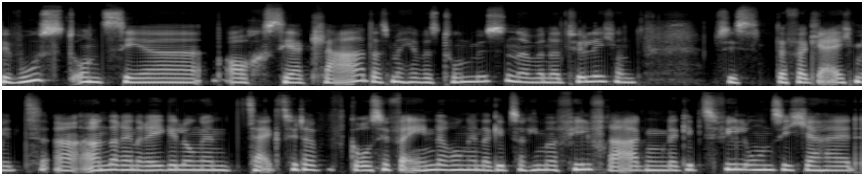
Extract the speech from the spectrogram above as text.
bewusst und sehr auch sehr klar, dass wir hier was tun müssen. Aber natürlich, und es ist der Vergleich mit äh, anderen Regelungen, zeigt es wieder große Veränderungen. Da gibt es auch immer viel Fragen, da gibt es viel Unsicherheit.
